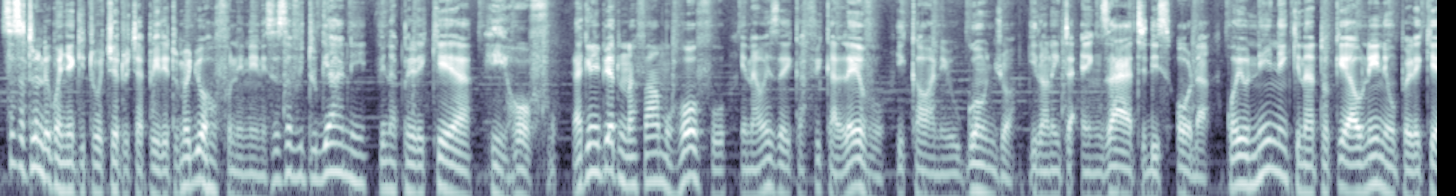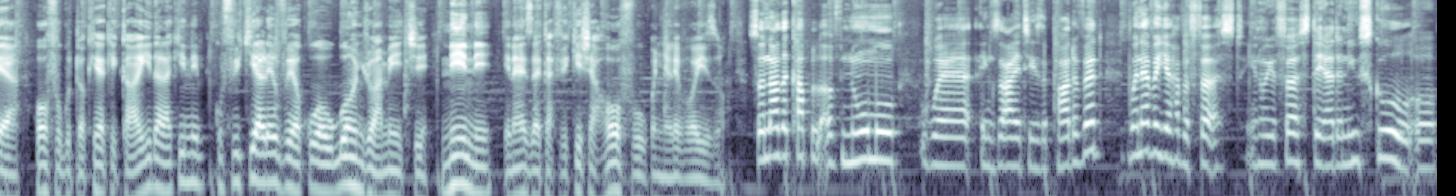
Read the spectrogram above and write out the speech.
Sasa tuende kwenye kituo chetu cha pili. Tumejua hofu ni nini. Sasa vitu gani vinapelekea hii hofu? Lakini pia tunafahamu hofu inaweza ikafika level ikawa ni ugonjwa ile wanaita anxiety disorder. Kwa hiyo nini kinatokea au nini hupelekea hofu kutokea kikawaida lakini kufikia level ya kuwa ugonjwa wa michi nini inaweza ikafikisha hofu kwenye level hizo So another couple of normal where anxiety is a part of it. Whenever you have a first, you know, your first day at a new school or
